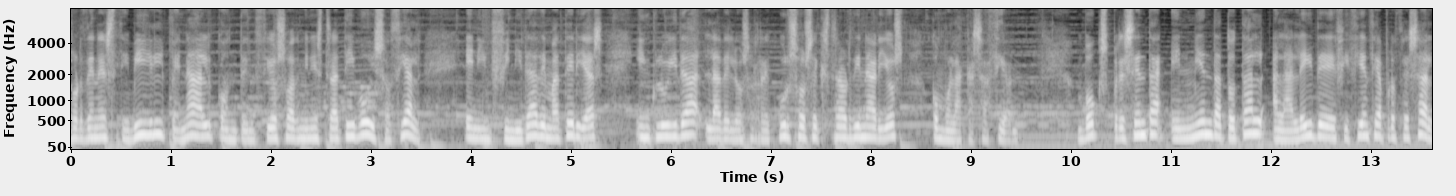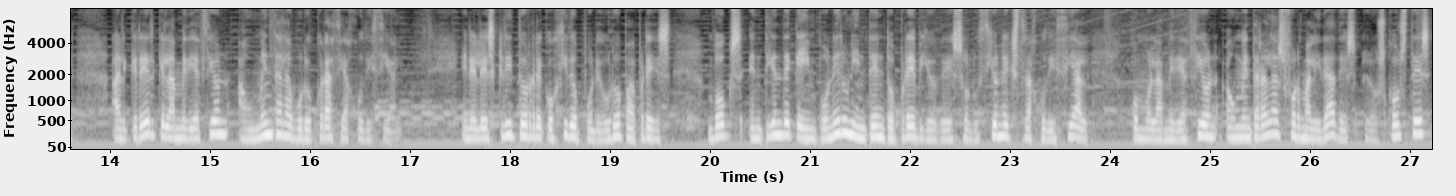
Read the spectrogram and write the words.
órdenes civil, penal, contencioso administrativo y social, en infinidad de materias, incluida la de los recursos extraordinarios como la casación. Vox presenta enmienda total a la ley de eficiencia procesal al creer que la mediación aumenta la burocracia judicial. En el escrito recogido por Europa Press, Vox entiende que imponer un intento previo de solución extrajudicial como la mediación aumentará las formalidades, los costes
